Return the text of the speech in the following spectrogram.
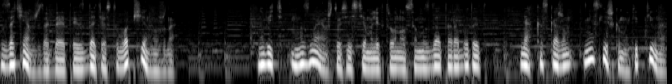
зачем же тогда это издательство вообще нужно? Но ведь мы знаем, что система электронного самоздата работает, мягко скажем, не слишком эффективно.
